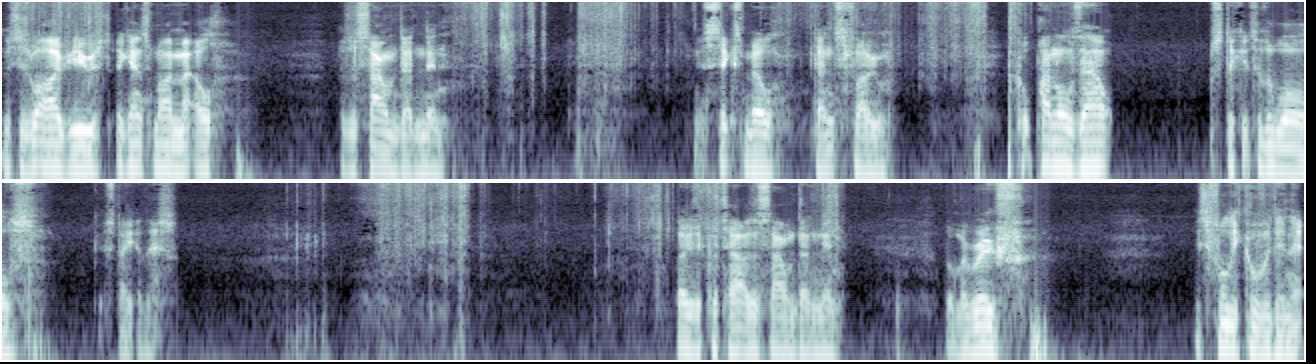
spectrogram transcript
This is what I've used against my metal as a sound deadening it's 6 mil dense foam. Cut panels out, stick it to the walls. Get a state of this. Those are cut out as a sound deadening. But my roof is fully covered in it.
